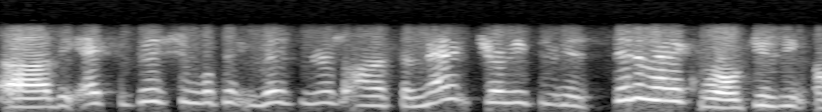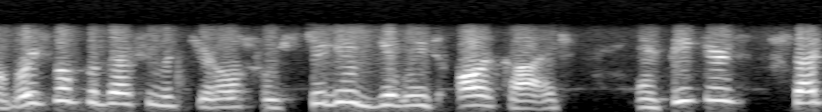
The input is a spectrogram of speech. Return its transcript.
Uh, the exhibition will take visitors on a thematic journey through his cinematic world using original production materials from Studio Ghibli's archives and features such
